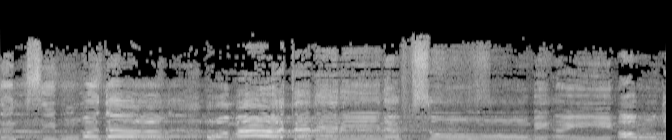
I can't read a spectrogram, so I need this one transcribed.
تكسب غدا وما تدري نفس بأي أرض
